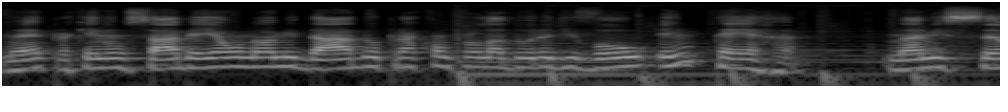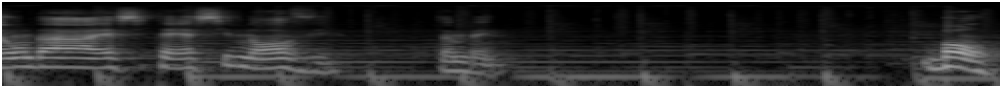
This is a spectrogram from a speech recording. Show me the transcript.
né? Para quem não sabe, aí é um nome dado para controladora de voo em terra, na missão da STS-9 também. Bom,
